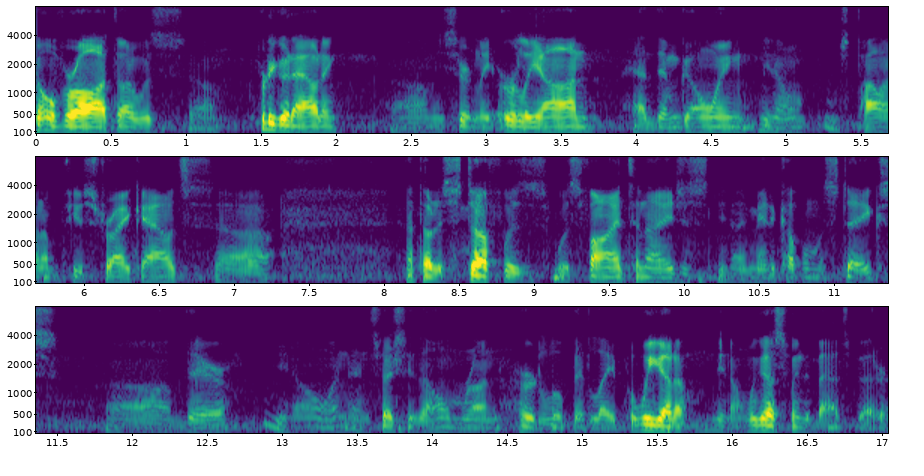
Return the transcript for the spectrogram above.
know, overall, I thought it was a pretty good outing. Um, he certainly early on had them going. You know, was piling up a few strikeouts. Uh, I thought his stuff was was fine tonight. He just you know he made a couple mistakes uh, there. You know, and, and, especially the home run hurt a little bit late. But we gotta you know we gotta swing the bats better.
